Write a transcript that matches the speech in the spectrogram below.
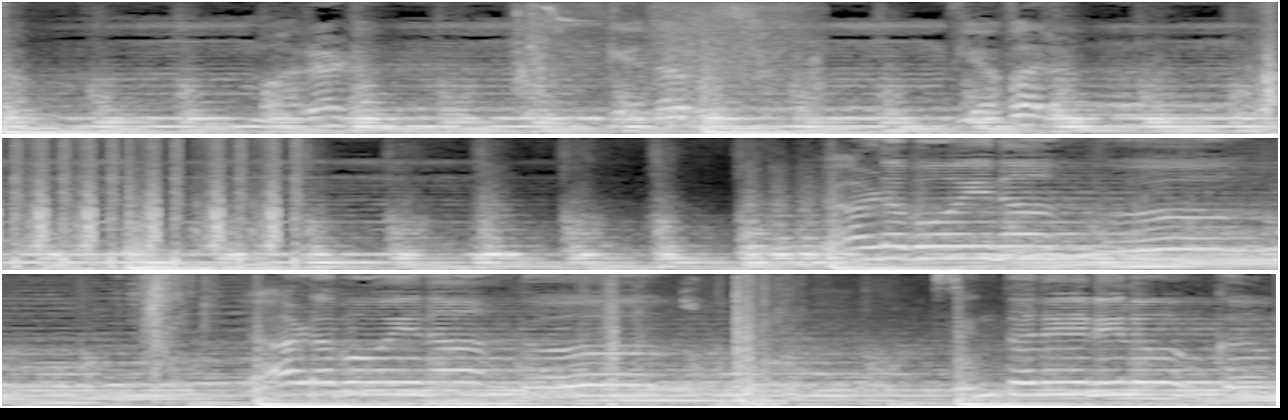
రం మరణం గెలవం పోయినాడో? సింతలేని లోకం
